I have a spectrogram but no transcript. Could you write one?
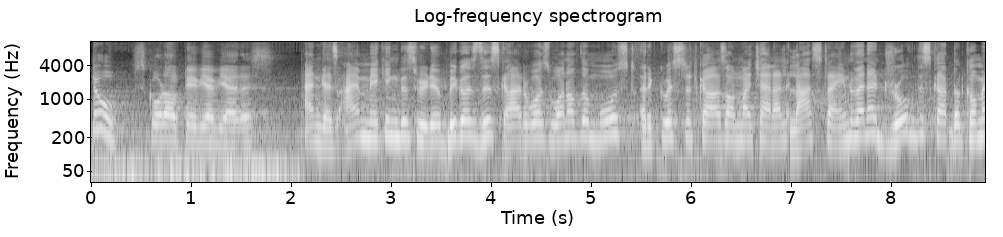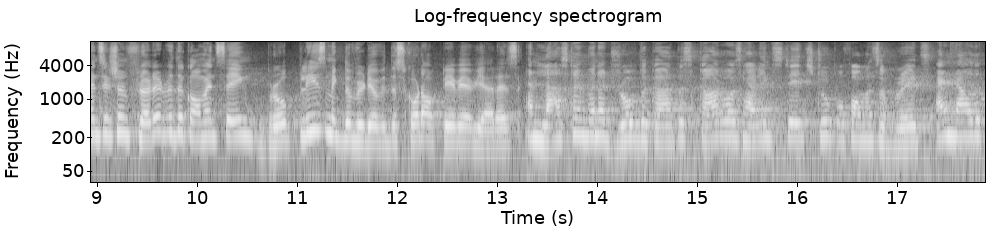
2 Skoda Octavia VRS and guys I am making this video because this car was one of the most requested cars on my channel last time. When I drove this car the comment section flooded with the comments saying bro please make the video with the Skoda Octavia VRS and last time when I drove the car this car was having stage 2 performance upgrades. And now the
